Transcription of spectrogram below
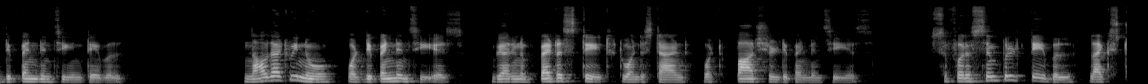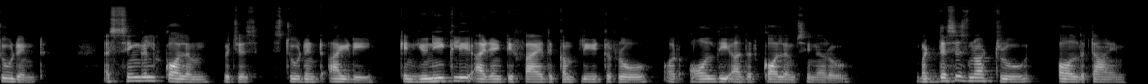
dependency in table. Now that we know what dependency is, we are in a better state to understand what partial dependency is. So for a simple table like student, a single column which is student ID can uniquely identify the complete row or all the other columns in a row. But this is not true all the time.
